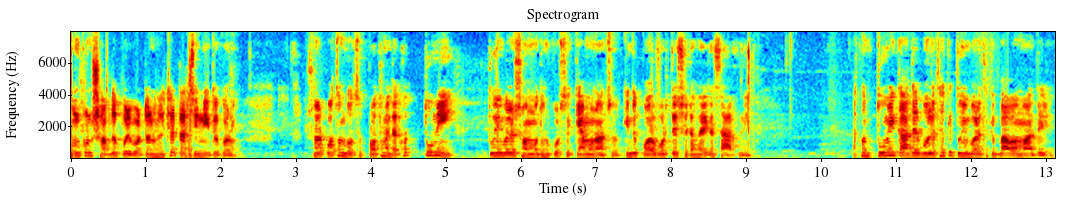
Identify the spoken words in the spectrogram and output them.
কোন কোন শব্দ পরিবর্তন হয়েছে তা চিহ্নিত করো। সর্বপ্রথম বলছো, প্রথমে দেখো, তুমি তুমি বলে সম্বোধন করছে, কেমন আছো? কিন্তু পরবর্তীতে সেটা হয়ে গেছে, আপনি। এখন, তুমি কাদের বলে থাকি? তুমি বলে থাকি বাবা মাদের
